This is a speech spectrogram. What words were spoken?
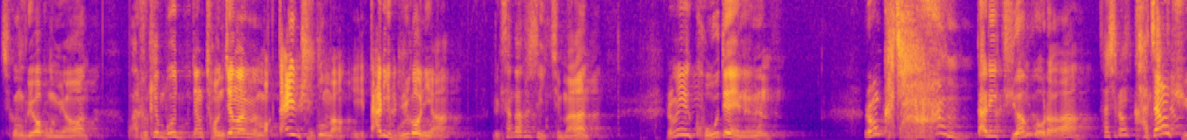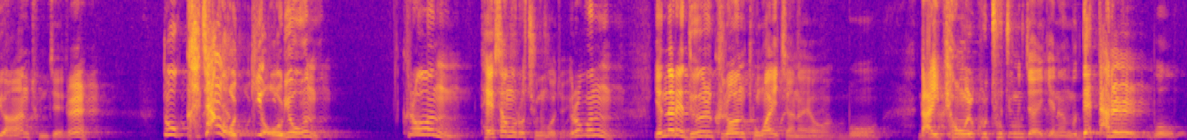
지금 우리가 보면 와, 이렇게 뭐 그냥 전쟁하면 막 딸 주고 막 딸이 물건이야 이렇게 생각할 수 있지만 여러분 이 고대에는 여러분 가장 딸이 귀한 거라 사실은 가장 귀한 존재를 또 가장 얻기 어려운 그런 대상으로 주는 거죠. 여러분 옛날에 늘 그런 동화 있잖아요. 뭐 나의 병을 고쳐주는 자에게는 뭐 내 딸을 뭐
